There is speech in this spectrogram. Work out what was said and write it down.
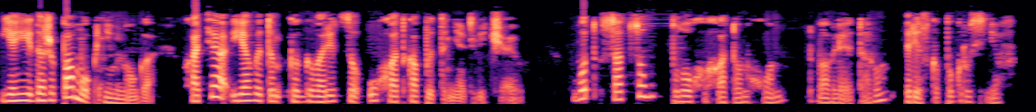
Я ей даже помог немного. Хотя я в этом, как говорится, ухо от копыта не отличаю. Вот с отцом плохо, Хатон-хон, добавляет Арон, резко погрустнев.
